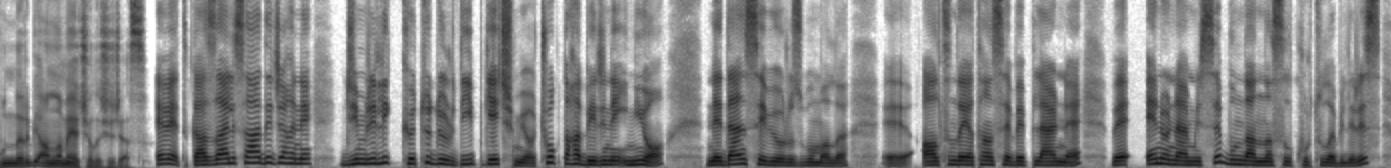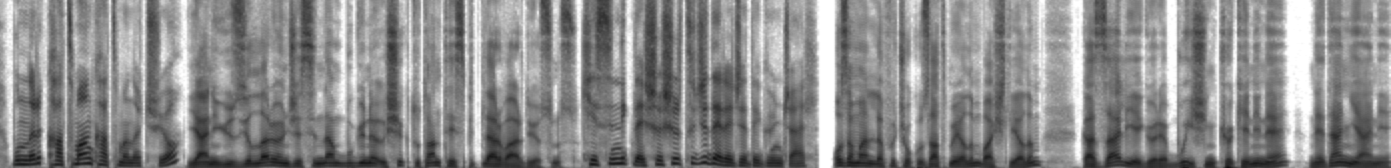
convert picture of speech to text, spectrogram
Bunları bir anlamaya çalışacağız. Evet, Gazali sadece hani cimrilik kötüdür deyip geçmiyor. Çok daha derine iniyor. Neden seviyoruz bu malı? Ee, altında yatan sebepler ne? Ve en önemlisi bundan nasıl kurtulabiliriz? Bunları katman katman açıyor. Yani yüzyıllar öncesinden bugüne ışık tutan tespitler var diyorsunuz. Kesinlikle şaşırtıcı derecede güncel. O zaman lafı çok uzatmayalım, başlayalım. Gazali'ye göre bu işin kökeni ne? Neden yani?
